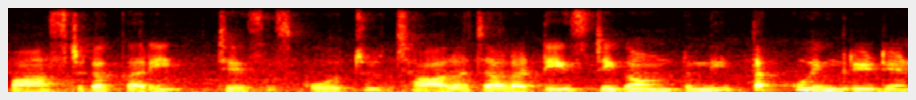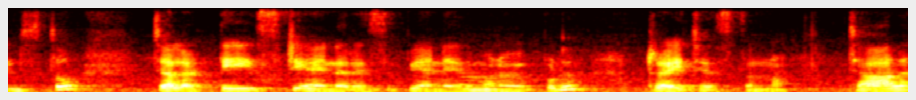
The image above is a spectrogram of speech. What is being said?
ఫాస్ట్గా కర్రీ చేసేసుకోవచ్చు. చాలా చాలా టేస్టీగా ఉంటుంది. తక్కువ ఇంగ్రీడియంట్స్తో చాలా టేస్టీ అయిన రెసిపీ అనేది మనం ఇప్పుడు ట్రై చేస్తున్నాం. చాలా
